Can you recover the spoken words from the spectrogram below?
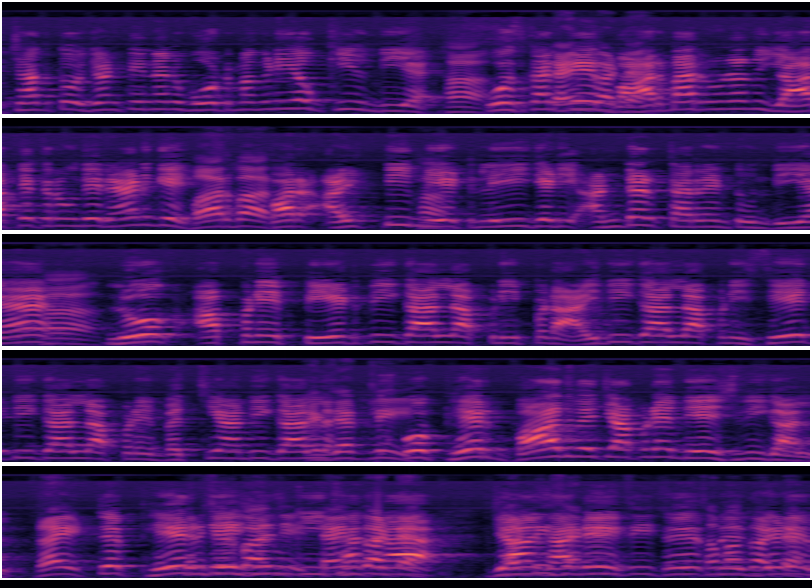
ਸਸ਼ਕਤ ਹੋ ਜਾਣ ਤੇ ਇਹਨਾਂ ਨੂੰ ਵੋਟ ਮੰਗਣੀ ਔਖੀ ਹੁੰਦੀ ਹੈ ਉਸ ਕਰਕੇ। ਬਾਰ-ਬਾਰ ਉਹਨਾਂ ਨੂੰ ਯਾਦ ਤੇ ਕਰਾਉਂਦੇ ਰਹਿਣਗੇ। ਪਰ ਅਲਟੀਮੇਟਲੀ ਜਿਹੜੀ ਅੰਡਰ ਕਰੰਟ ਹੁੰਦੀ ਹੈ। ਲੋਕ ਆਪਣੇ ਪੇਟ ਦੀ ਗੱਲ ਆਪਣੀ ਪੜ੍ਹਾਈ ਦੀ ਗੱਲ ਆਪਣੀ ਸਿਹਤ ਦੀ ਗੱਲ ਆਪਣੇ ਬੱਚਿਆਂ ਦੀ ਗੱਲ. ਉਹ ਫਿਰ ਬਾਅਦ ਵਿੱਚ ਆਪਣੇ ਦੇਸ਼ ਦੀ ਗੱਲ. ਤੇ ਫਿਰ ਦੇਸ਼ ਨੂੰ ਕੀ ਖਤਰਾ। ਜਾਂ 30 ਸਾਡੇ ਜਿਹੜੇ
